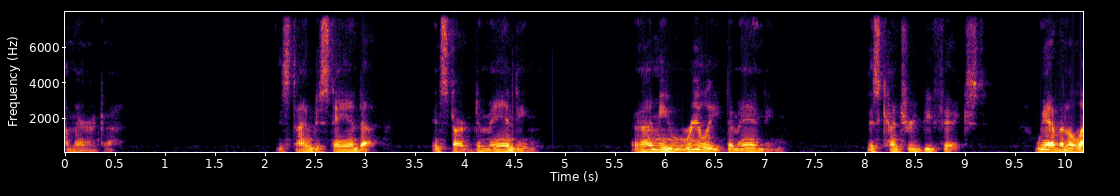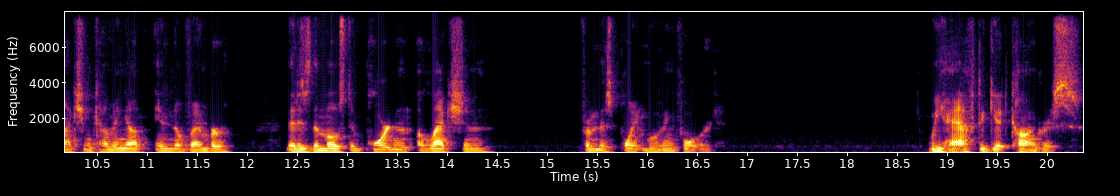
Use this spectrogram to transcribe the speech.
America. It's time to stand up and start demanding and I mean really demanding, this country be fixed. We have an election coming up in November that is the most important election from this point moving forward. We have to get Congress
